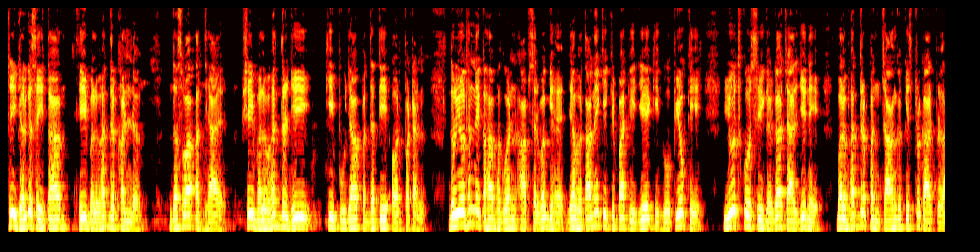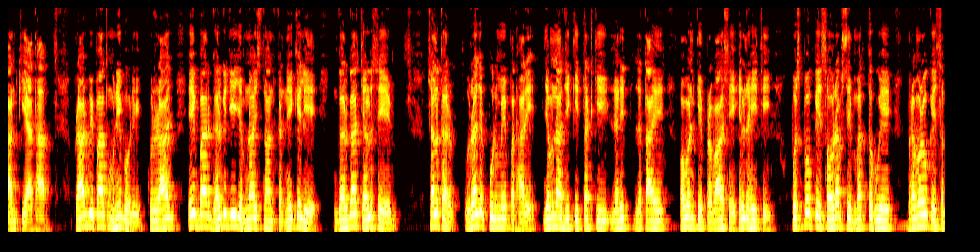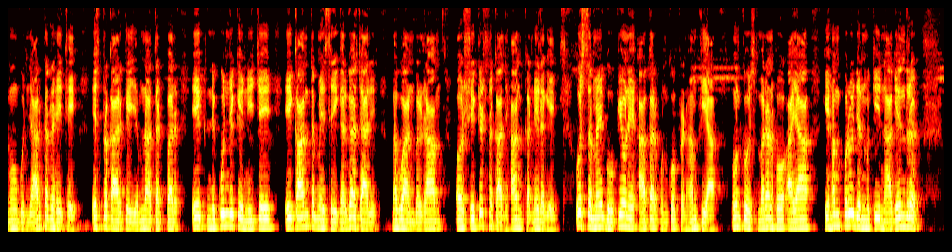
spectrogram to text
श्री गर्ग संहिता श्री बलभद्र खंड दसवां अध्याय, श्री बलभद्र जी की पूजा पद्धति और पटल। दुर्योधन ने कहा, भगवान, आप सर्वज्ञ हैं। यह बताने की कृपा कीजिए कि गोपियों के यूथ को श्री गर्गाचार्य जी ने बलभद्र पंचांग किस प्रकार प्रदान किया था? प्राण विपाक मुनि बोले कुरराज एक बार गर्ग जी यमुना स्नान करने के लिए गर्गाचल से चलकर व्रजपुर में पधारे। यमुना जी की तट की ललित लताएँ पवन के प्रवाह से हिल रही थी। पुष्पों के सौरभ से मत्त हुए भ्रमरों के समूह गुंजार कर रहे थे। इस प्रकार के यमुना तट पर एक निकुंज के नीचे एकांत में श्री गर्गाचार्य, भगवान बलराम और श्री कृष्ण का ध्यान करने लगे। उस समय गोपियों ने आकर उनको प्रणाम किया। उनको स्मरण हो आया कि हम पूर्व जन्म की नागेंद्र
